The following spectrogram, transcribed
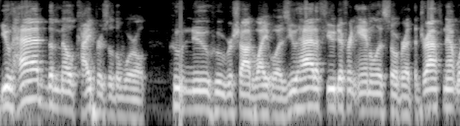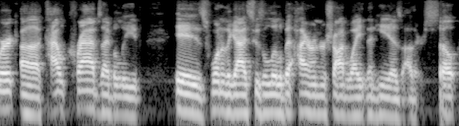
you had the Mel Kipers of the world who knew who Rachaad White was. You had a few different analysts over at the Draft Network. Uh, Kyle Crabbs, I believe, is one of the guys who's a little bit higher on Rachaad White than he is others. So,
